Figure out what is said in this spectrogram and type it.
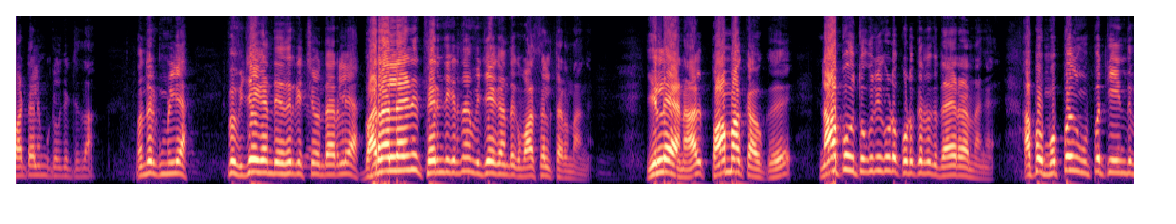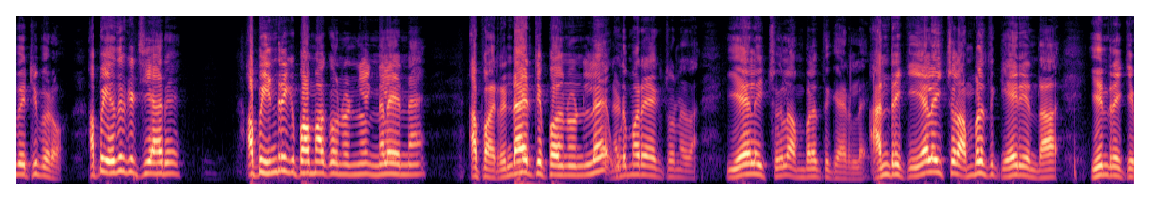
பாட்டாளி மக்கள் கட்சி தான். வந்திருக்கும் இல்லையா? இப்போ விஜயகாந்த் எதிர்கட்சி வந்தார் இல்லையா? வரலன்னு தெரிஞ்சுக்கிட்டு தான் விஜயகாந்துக்கு வாசல் திறந்தாங்க. இல்லையானால் பாமகவுக்கு நாற்பது தொகுதி கூட கொடுக்கறதுக்கு தயாராக இருந்தாங்க. அப்போ முப்பது முப்பத்தி ஐந்து வெற்றி பெறும். அப்போ எதிர்க்கட்சி யார்? அப்போ இன்றைக்கு பாமக நிலை என்ன? அப்போ ரெண்டாயிரத்தி பதினொன்றில் நடுமறையாக சொன்னதான். ஏழை சொல் அம்பலத்துக்கு ஏறல. அன்றைக்கு ஏழை சொல் அம்பலத்துக்கு ஏறி இருந்தால் இன்றைக்கு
